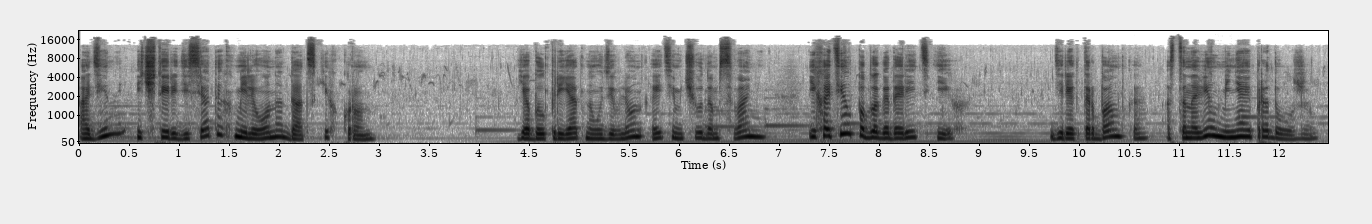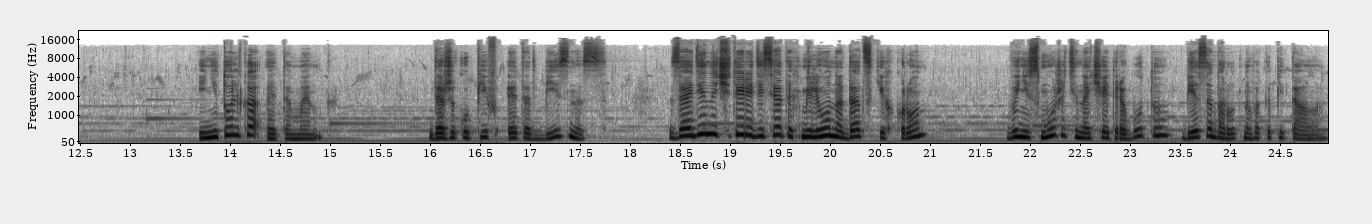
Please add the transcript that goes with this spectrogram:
1,4 миллиона датских крон. Я был приятно удивлен этим чудом с вами и хотел поблагодарить их. Директор банка остановил меня и продолжил. И не только это, Мэнк. Даже купив этот бизнес, за 1,4 миллиона датских крон вы не сможете начать работу без оборотного капитала.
